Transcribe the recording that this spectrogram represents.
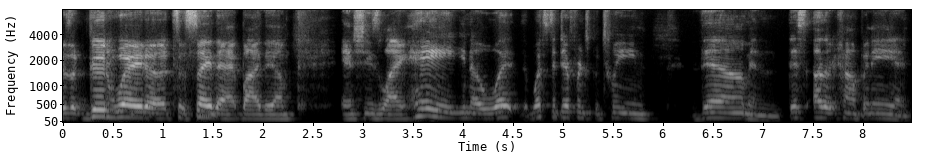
is a good way to to say mm-hmm. that by them. And she's like hey you know what what's the difference between them and this other company? And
